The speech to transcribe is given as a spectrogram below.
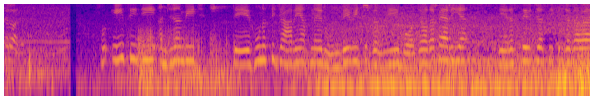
ਚਲੋ ਆ ਜਾਓ ਸੋ ਇਹ ਸੀ ਜੀ ਅੰਜਨਾ ਬੀਚ ਤੇ ਹੁਣ ਅਸੀਂ ਜਾ ਰਹੇ ਹਾਂ ਆਪਣੇ ਰੂਮ ਦੇ ਵਿੱਚ। ਗਰਮੀ ਬਹੁਤ ਜ਼ਿਆਦਾ ਪੈ ਰਹੀ ਹੈ ਤੇ ਰਸਤੇ ਵਿੱਚ ਅਸੀਂ ਇੱਕ ਜਗ੍ਹਾ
